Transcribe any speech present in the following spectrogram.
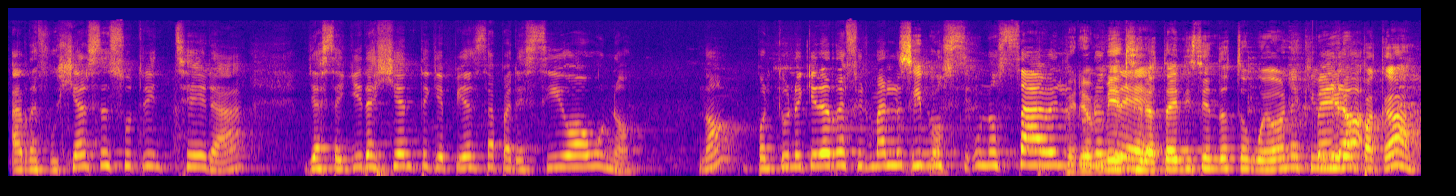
a refugiarse en su trinchera y a seguir a gente que piensa parecido a uno. ¿No? Porque uno quiere reafirmar lo Sí, que uno, po. uno sabe, lo que Pero uno mira, cree. si lo estáis diciendo estos huevones que vinieron para acá.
